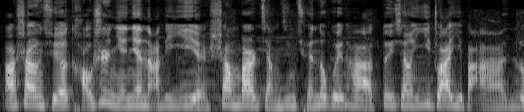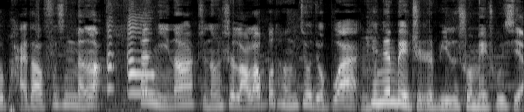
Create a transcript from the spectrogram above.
啊，上学考试年年拿第一，上班奖金全都归他，对象一抓一把都排到复兴门了。但你呢，只能是姥姥不疼，舅舅不爱，天天被指着鼻子说没出息。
